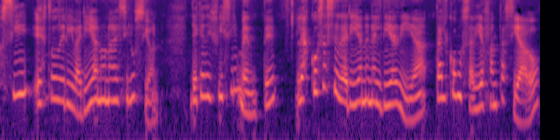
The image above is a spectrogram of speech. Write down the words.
o sí esto derivaría en una desilusión, ya que difícilmente las cosas se darían en el día a día tal como se había fantaseado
